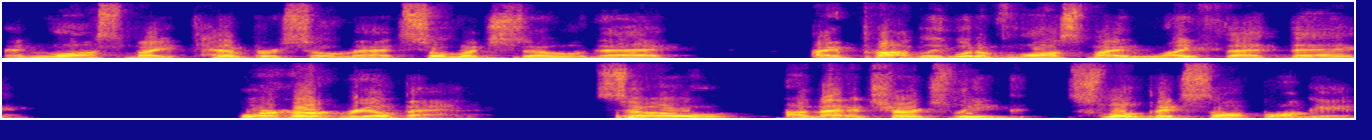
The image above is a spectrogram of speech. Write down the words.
and lost my temper so mad, so much so that I probably would have lost my life that day or hurt real bad. So I'm at a church league slow pitch softball game.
